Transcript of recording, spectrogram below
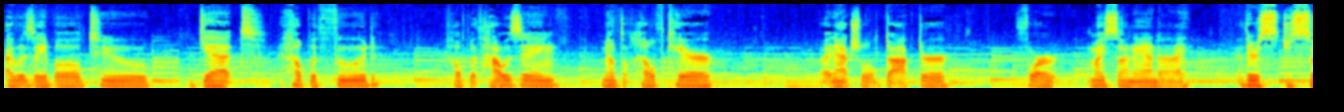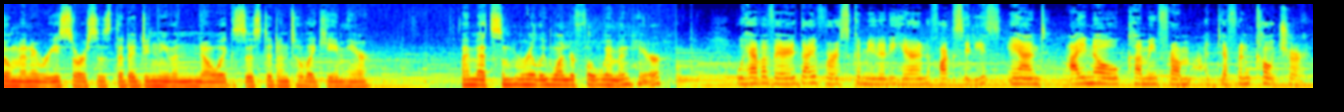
I was able to get help with food, help with housing, mental health care, an actual doctor for my son and I. There's just so many resources that I didn't even know existed until I came here. I met some really wonderful women here. We have a very diverse community here in the Fox Cities, and I know coming from a different culture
